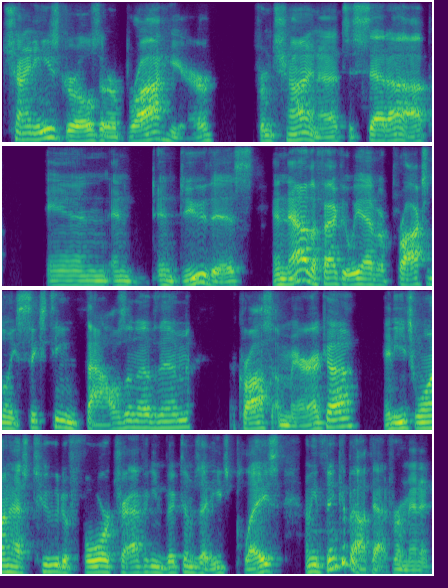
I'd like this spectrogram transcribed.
Chinese girls that are brought here from China to set up and and and do this, and now the fact that we have approximately sixteen thousand of them across America, and each one has two to four trafficking victims at each place. I mean, think about that for a minute.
